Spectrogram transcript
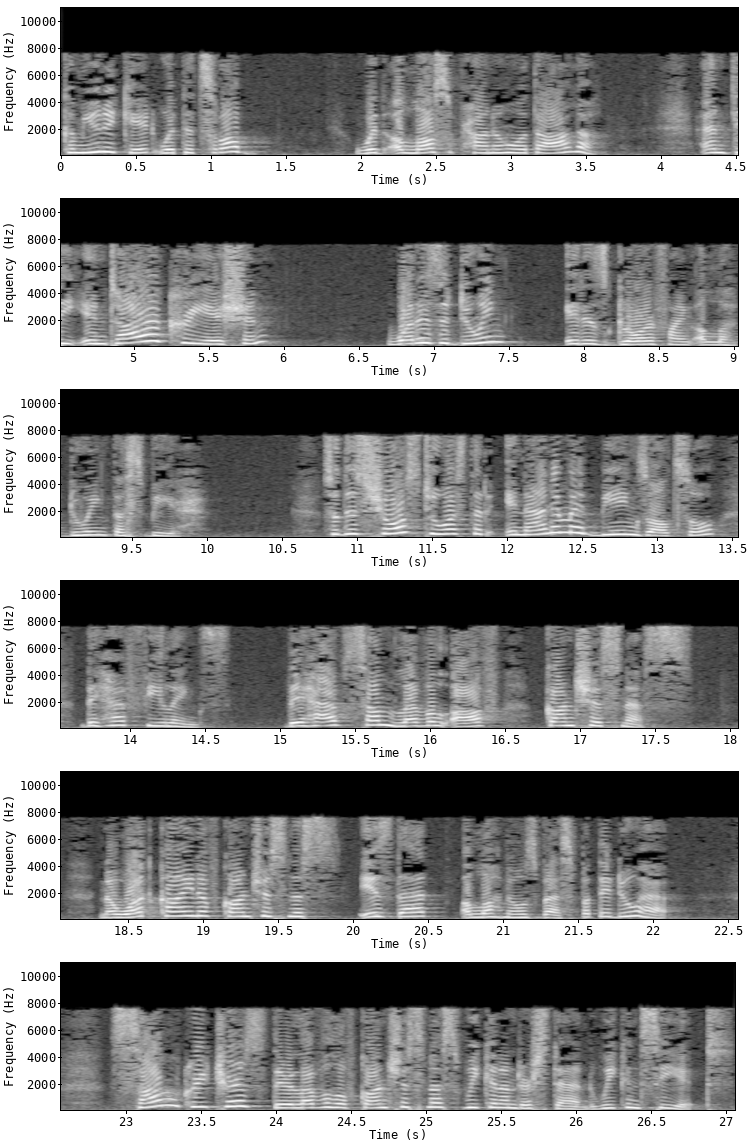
communicate with its Rabb, with Allah subhanahu wa ta'ala. And the entire creation, what is it doing? It is glorifying Allah, doing tasbih. So this shows to us that inanimate beings also, they have feelings. They have some level of consciousness. Now what kind of consciousness is that? Allah knows best, but they do have. Some creatures, their level of consciousness, we can understand, we can see it.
